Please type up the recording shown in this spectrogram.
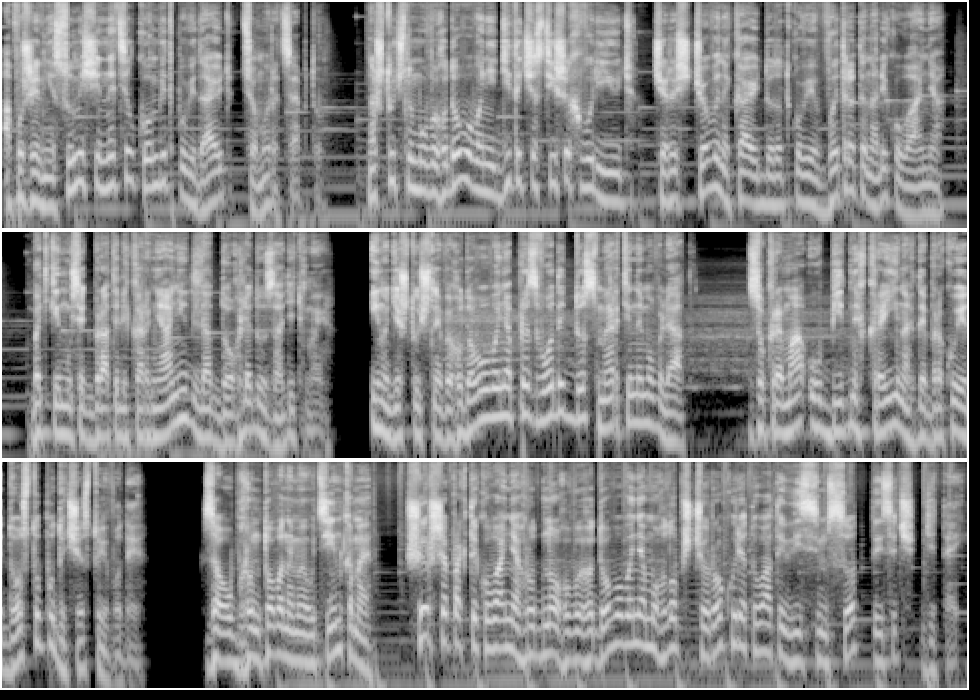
А поживні суміші не цілком відповідають цьому рецепту. На штучному вигодовуванні діти частіше хворіють, через що виникають додаткові витрати на лікування. Батьки мусять брати лікарняні для догляду за дітьми. Іноді штучне вигодовування призводить до смерті немовлят, зокрема у бідних країнах, де бракує доступу до чистої води. За обґрунтованими оцінками, ширше практикування грудного вигодовування могло б щороку рятувати 800 тисяч дітей.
